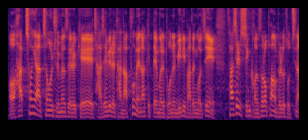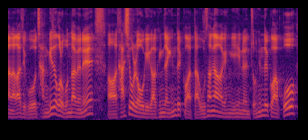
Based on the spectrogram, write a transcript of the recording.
어, 하청이 하청을 주면서 이렇게 자재비를 다 납품해놨기 때문에 돈을 미리 받은 거지 사실 지금 건설업황은 별로 좋지는 않아가지고 장기적으로 본다면은 어, 다시 올라오기가 굉장히 힘들 것 같다. 우상향하기는 좀 힘들 것 같고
